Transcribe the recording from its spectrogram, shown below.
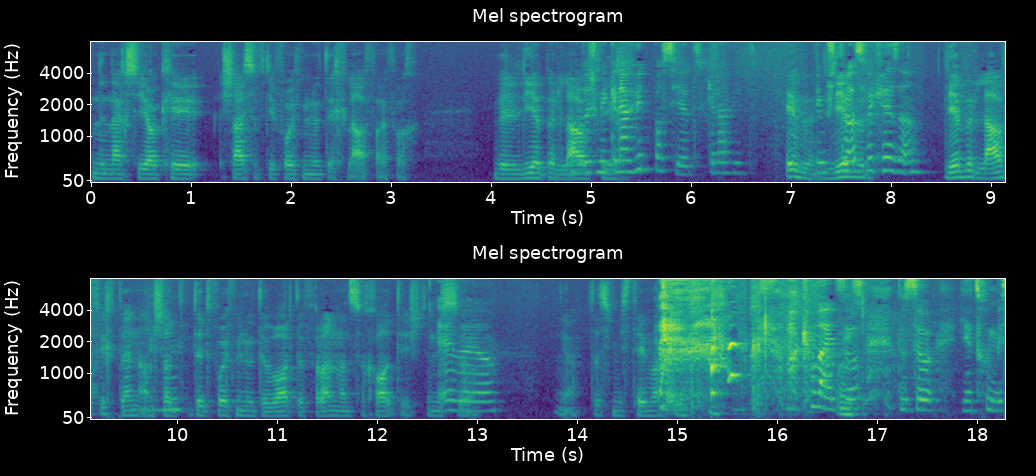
Und dann denkst du, ja, okay, scheiß auf die fünf Minuten, ich laufe einfach. Weil lieber Aber das ist mir genau heute passiert. Genau heute. Eben, Beim lieber, Straßenverkehrsamt. lieber laufe ich dann, anstatt Mhm. dort fünf Minuten warten, vor allem wenn es so kalt ist. Dann ist Eben, so, ja. ja, das ist mein Thema. Ach, gemeint so. Du so, jetzt kommt mein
